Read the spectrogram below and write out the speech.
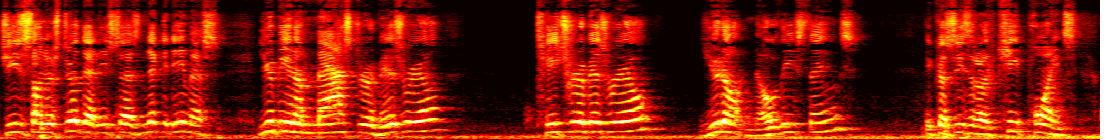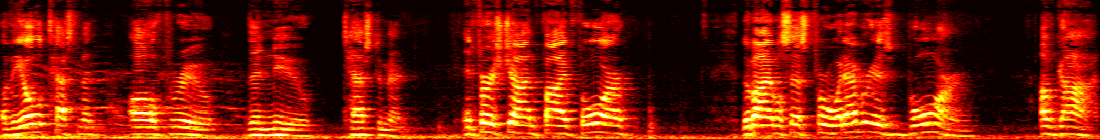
Jesus understood that and he says, Nicodemus, you being a master of Israel, teacher of Israel, you don't know these things? Because these are the key points of the Old Testament all through the New Testament. In 1 John 5 4, the Bible says, For whatever is born of God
